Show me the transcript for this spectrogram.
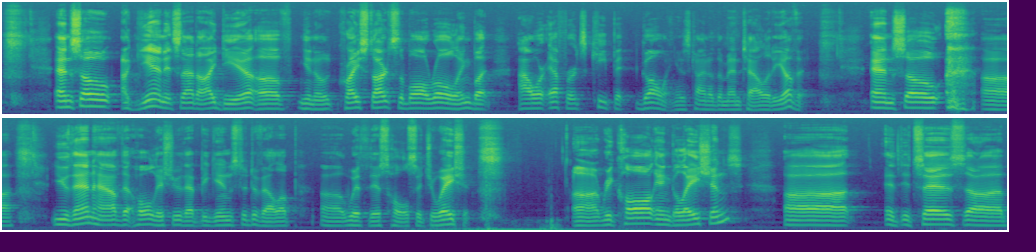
And so, again, it's that idea of, you know, Christ starts the ball rolling, but our efforts keep it going, is kind of the mentality of it. And so uh, you then have that whole issue that begins to develop uh, with this whole situation. Uh, recall in Galatians, uh, it, it, says, uh,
